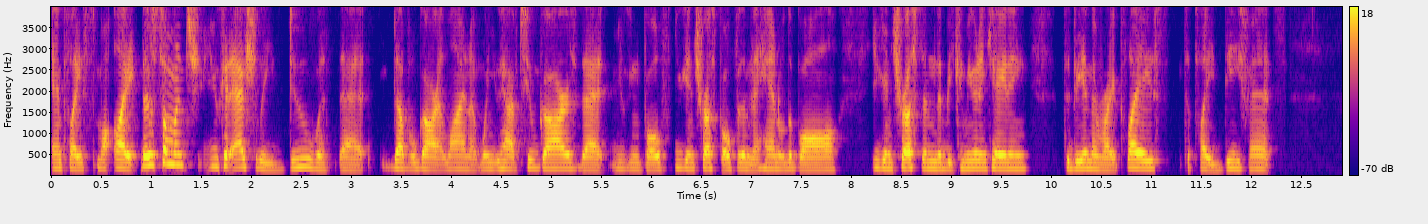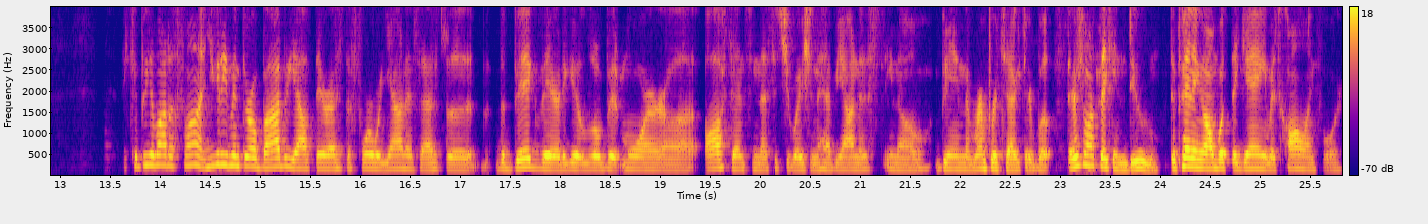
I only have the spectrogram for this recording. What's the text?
and play small. Like there's so much you could actually do with that double guard lineup when you have two guards that you can both you can trust both of them to handle the ball. You can trust them to be communicating, to be in the right place, to play defense. It could be a lot of fun. You could even throw Bobby out there as the forward Giannis as the the big there to get a little bit more uh, offense in that situation to have Giannis, you know, being the rim protector. But there's a lot they can do depending on what the game is calling for.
